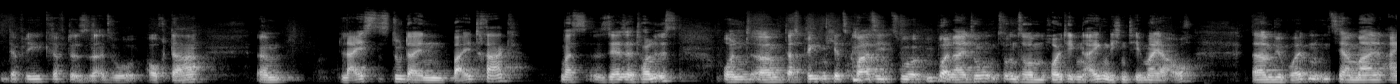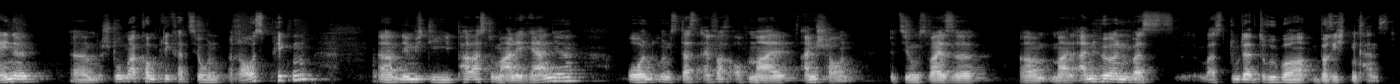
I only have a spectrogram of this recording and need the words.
der Pflegekräfte. ist also auch da leistest du deinen Beitrag, was sehr, sehr toll ist. Und ähm, das bringt mich jetzt quasi zur Überleitung zu unserem heutigen eigentlichen Thema ja auch. Ähm, wir wollten uns ja mal eine ähm, Stoma-Komplikation rauspicken, ähm, nämlich die parastomale Hernie und uns das einfach auch mal anschauen, beziehungsweise ähm, mal anhören, was was du darüber berichten kannst.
